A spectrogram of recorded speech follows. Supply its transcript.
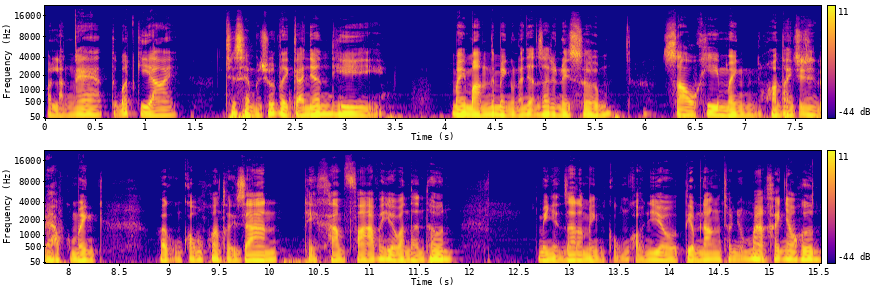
và lắng nghe từ bất kỳ ai. Chia sẻ một chút về cá nhân thì may mắn thì mình cũng đã nhận ra điều này sớm, sau khi mình hoàn thành chương trình đại học của mình và cũng có một khoảng thời gian để khám phá và hiểu bản thân hơn. Mình nhận ra là mình cũng có nhiều tiềm năng trong những mảng khác nhau hơn.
